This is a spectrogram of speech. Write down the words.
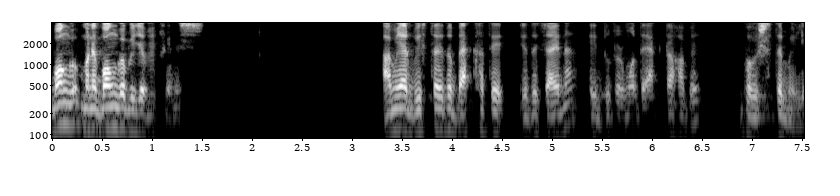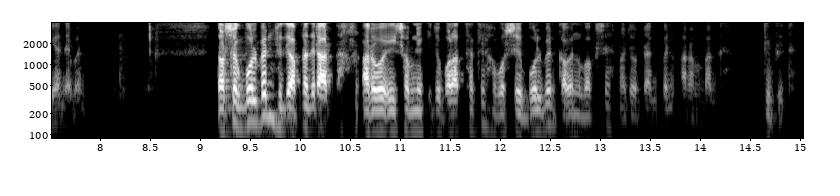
বঙ্গ মানে বঙ্গ বিজেপি ফিনিশ আমি আর বিস্তারিত ব্যাখ্যাতে যেতে চাই না, এই দুটোর মধ্যে একটা হবে, ভবিষ্যতে মিলিয়ে নেবেন। দর্শক বলবেন, যদি আপনাদের আর আরও এইসব নিয়ে কিছু বলার থাকে, অবশ্যই বলবেন কমেন্ট বক্সে নজর রাখবেন, আরামবাগ টিভিতে।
